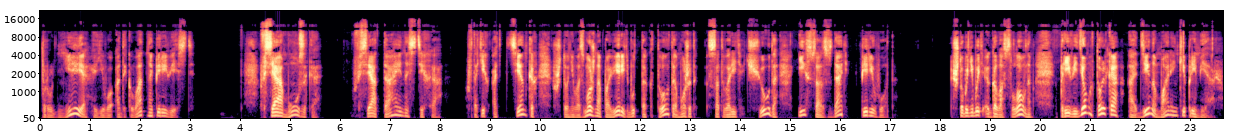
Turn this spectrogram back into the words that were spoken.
труднее его адекватно перевесть. Вся музыка, вся тайна стиха в таких оттенках, что невозможно поверить, будто кто-то может сотворить чудо и создать перевод. Чтобы не быть голословным, приведем только один маленький пример.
